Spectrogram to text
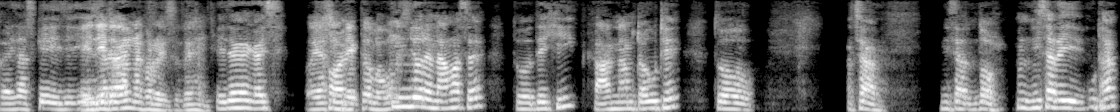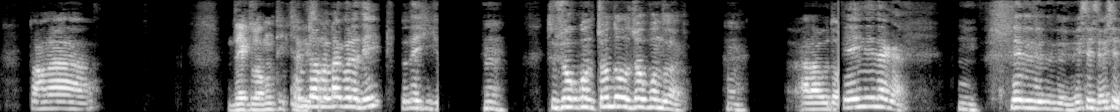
গাইস আজকে এই যে এই জায়গায় রান্না করা হয়েছে দেখেন। এই জায়গায় গাইস তিনজনের নাম আছে। তো দেখি কার নামটা উঠে। তো আচ্ছা নিসার দল। নিসার এই উঠান। তো আমরা দেখ লবণ ঠিক উল্টা পাল্টা করে দিই। তো দেখি হ্যাঁ তুই চোখ বন্ধ চন্দ্র চোখ বন্ধ কর। হ্যাঁ আর এই যে জায়গা হুম দে দে দে দে, দে এসে এসে, এসে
